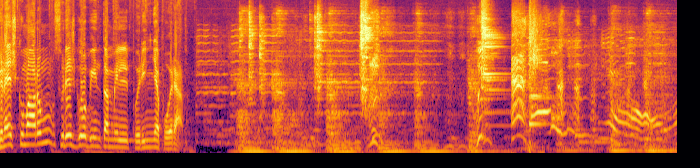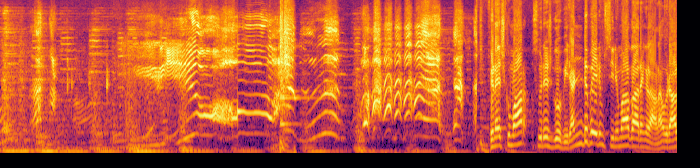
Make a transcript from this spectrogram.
ഗണേഷ് കുമാറും സുരേഷ് ഗോപിയും തമ്മിൽ പൊരിഞ്ഞ പോരാണ് ഗണേഷ് കുമാർ സുരേഷ് ഗോപി രണ്ടുപേരും സിനിമാ താരങ്ങളാണ്. ഒരാൾ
